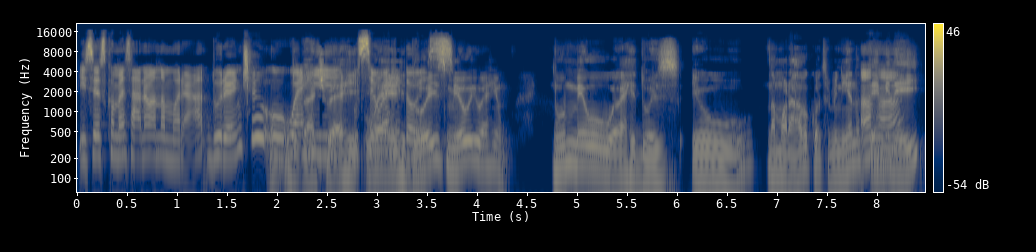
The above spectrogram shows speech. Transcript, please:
E vocês começaram a namorar durante o, o Durante R, o, R, o seu o R2. R2, meu e o R1. No meu R2, eu namorava com outra menina, Aham. terminei.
